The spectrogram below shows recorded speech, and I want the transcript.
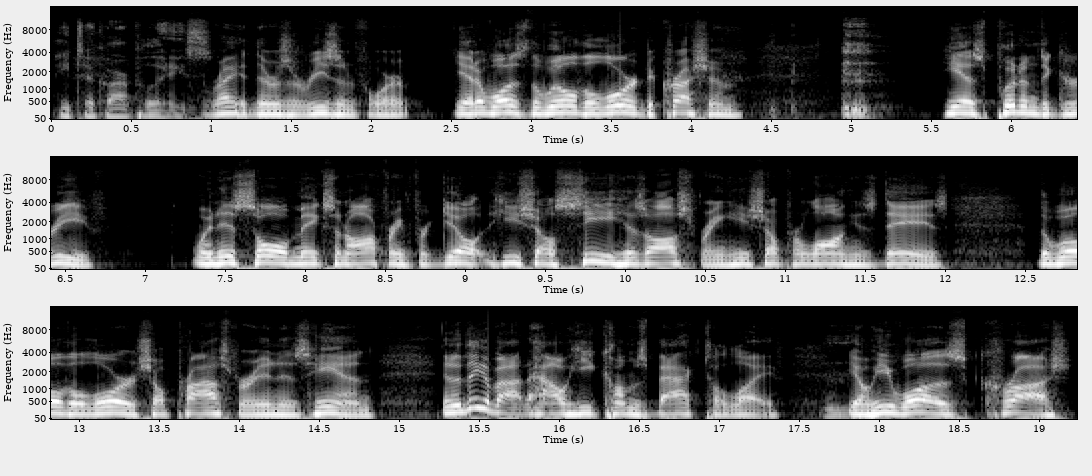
He took our place. Right. There was a reason for it. Yet it was the will of the Lord to crush him. he has put him to grief. When his soul makes an offering for guilt, he shall see his offspring. He shall prolong his days. The will of the Lord shall prosper in his hand. And to think about how he comes back to life. Mm-hmm. You know, he was crushed,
